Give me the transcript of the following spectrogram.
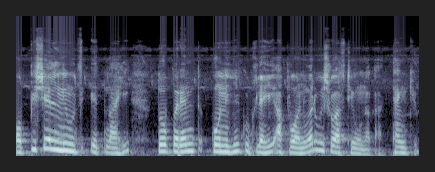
ऑफिशियल न्यूज येत नाही तोपर्यंत कोणीही कुठल्याही अफवांवर विश्वास ठेवू नका. थँक्यू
